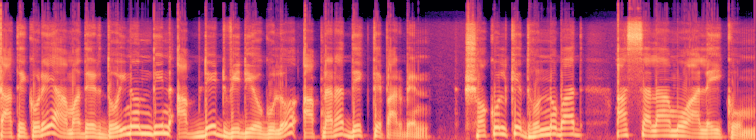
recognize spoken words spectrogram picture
তাতে করে আমাদের দৈনন্দিন আপডেট ভিডিওগুলো আপনারা দেখতে পারবেন। সকলকে ধন্যবাদ। আসসালামু আলাইকুম।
